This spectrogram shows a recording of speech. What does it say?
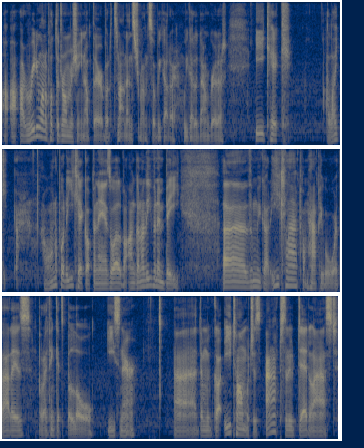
I, I really want to put the drum machine up there, but it's not an instrument, so we gotta we gotta downgrade it. E kick, I like. I want to put E kick up in A as well, but I'm gonna leave it in B. Uh, then we got E clap. I'm happy with where that is, but I think it's below E snare. Uh, then we've got E tom, which is absolute dead last.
